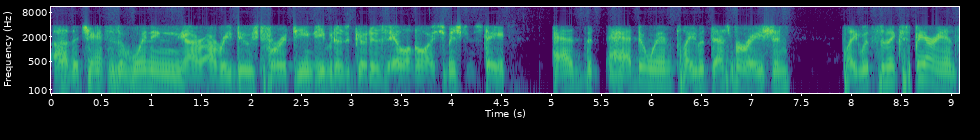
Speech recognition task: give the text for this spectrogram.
uh, the chances of winning are, are reduced for a team even as good as Illinois. So Michigan State had the, had to win, played with desperation, played with some experience,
